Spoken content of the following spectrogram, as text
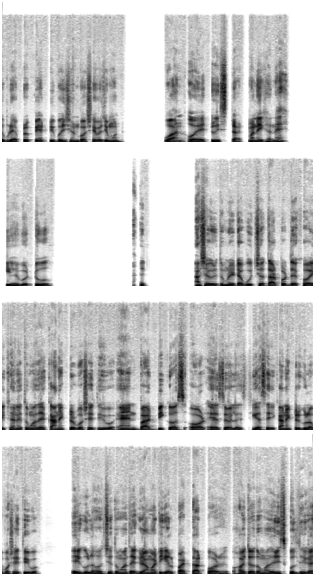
তোমরা অ্যাপ্রোপ্রিয়েট প্রিপোজিশন বসাইবে, যেমন ওয়ান ওয়ে টু স্টার্ট মানে এখানে কি হইব? টু আশা করি তোমরা এটা বুঝছ। তারপর দেখো, এখানে তোমাদের কানেক্টর বসাইতে হইব and but because or as well as ঠিক আছে? এই কানেক্টরগুলো বসাইতে হইব। এইগুলো হচ্ছে তোমাদের গ্রামাটিক্যাল পার্ট তারপর হয়তো তোমাদের স্কুল থেকে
